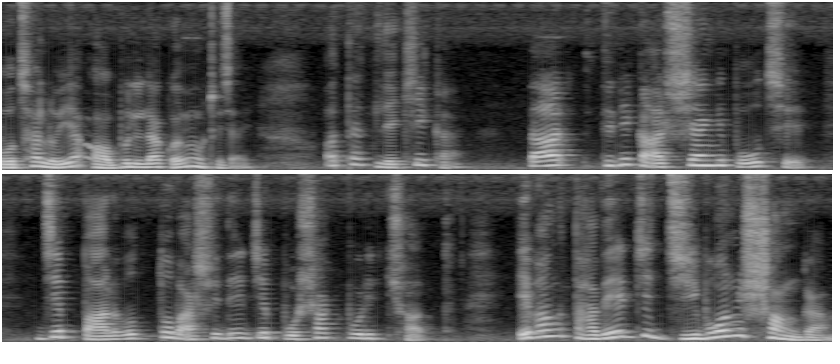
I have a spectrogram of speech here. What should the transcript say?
বোঝা লইয়া অবলীলা ক্রমে উঠে যায়। অর্থাৎ লেখিকা, তার তিনি কার্শিয়াঙ্গে পৌঁছে যে পার্বত্যবাসীদের যে পোশাক পরিচ্ছদ এবং তাদের যে জীবন সংগ্রাম,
